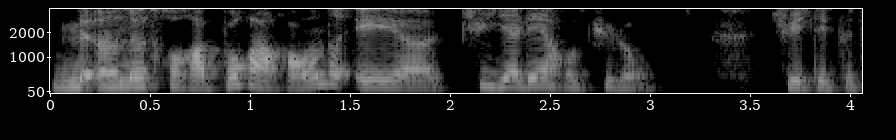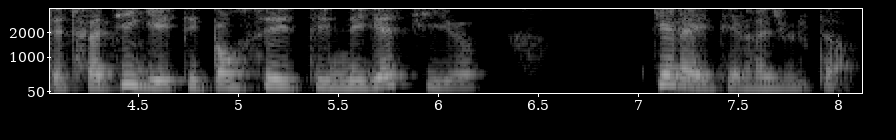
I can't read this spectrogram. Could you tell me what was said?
un autre rapport à rendre et euh, tu y allais à reculons. Tu étais peut-être fatigué, tes pensées étaient négatives. Quel a été le résultat?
